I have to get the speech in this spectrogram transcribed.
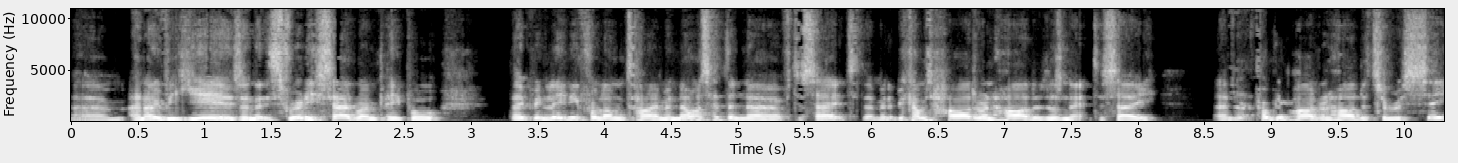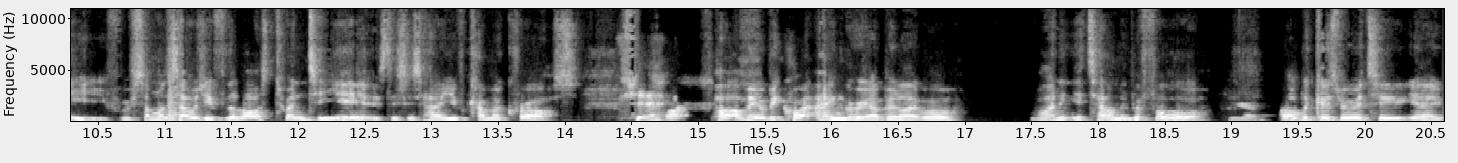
um, and over years, and it's really sad when people they've been leading for a long time and no one's had the nerve to say it to them, and it becomes harder and harder, doesn't it, to say, and yeah. probably harder and harder to receive. If someone tells you for the last twenty years this is how you've come across, yeah. part of me would be quite angry. I'd be like, well, why didn't you tell me before? Yeah. Oh, because we were too, you know,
